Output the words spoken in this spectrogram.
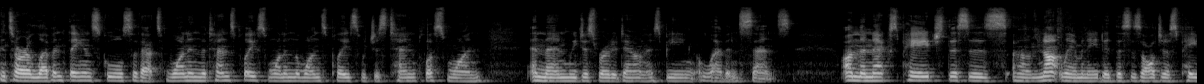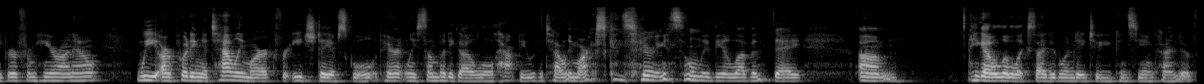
It's our 11th day in school, so that's 1 in the tens place, 1 in the ones place, which is 10 plus 1, and then we just wrote it down as being 11 cents. On the next page, this is um, not laminated, this is all just paper from here on out. We are putting a tally mark for each day of school. Apparently, somebody got a little happy with the tally marks considering it's only the 11th day. Um, he got a little excited one day too. You can see him kind of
